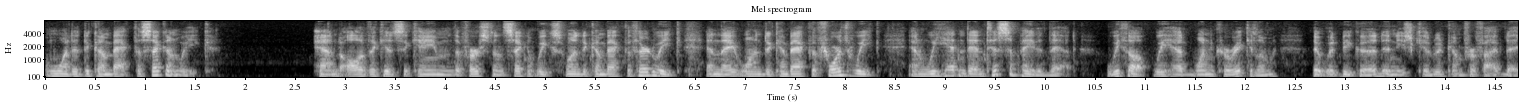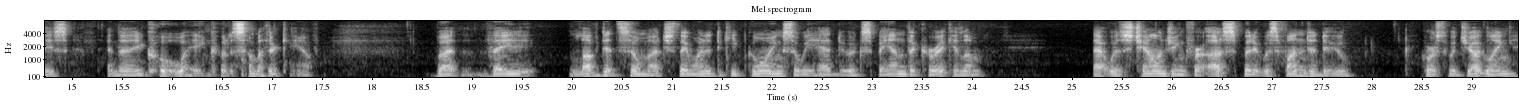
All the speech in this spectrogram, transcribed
wanted to come back the second week. And all of the kids that came the first and second weeks wanted to come back the third week, and they wanted to come back the fourth week. And we hadn't anticipated that. We thought we had one curriculum that would be good, and each kid would come for five days, and then they'd go away and go to some other camp. But they loved it so much, they wanted to keep going, so we had to expand the curriculum. That was challenging for us, but it was fun to do. Of course, with juggling,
